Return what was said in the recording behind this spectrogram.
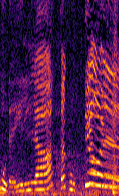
കുടയില്ലാത്ത കുട്ടിയോൾ.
